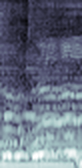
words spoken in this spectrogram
sana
